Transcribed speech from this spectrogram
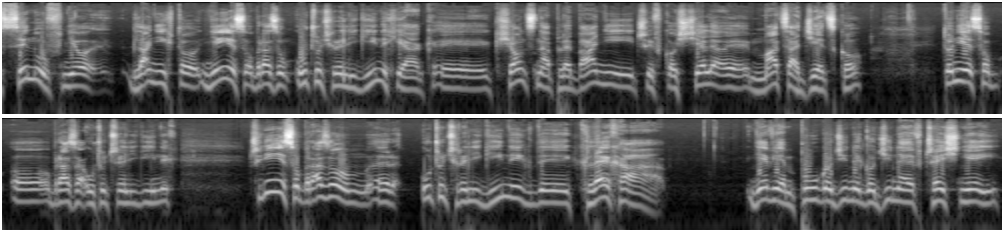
synów, nie, dla nich to nie jest obrazą uczuć religijnych, jak e, ksiądz na plebanii czy w kościele e, maca dziecko? To nie jest ob, o, obraza uczuć religijnych? Czy nie jest obrazą e, uczuć religijnych, gdy klecha, nie wiem, pół godziny, godzinę wcześniej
